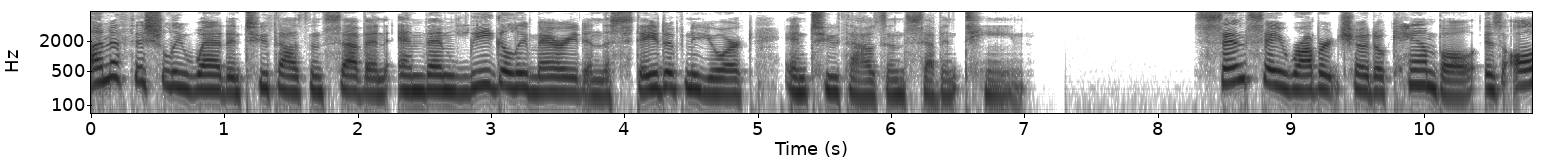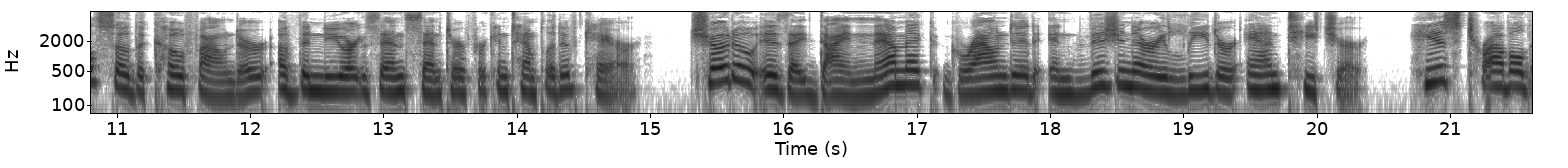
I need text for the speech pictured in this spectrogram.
unofficially wed in 2007 and then legally married in the state of New York in 2017. Sensei Robert Chodo Campbell is also the co founder of the New York Zen Center for Contemplative Care. Chodo is a dynamic, grounded, and visionary leader and teacher. He has traveled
